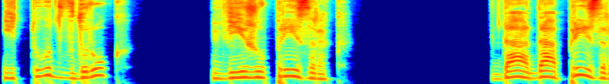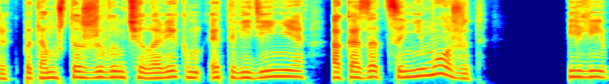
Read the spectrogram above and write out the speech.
И тут вдруг вижу призрак. Да, да, призрак, потому что живым человеком это видение оказаться не может. Или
